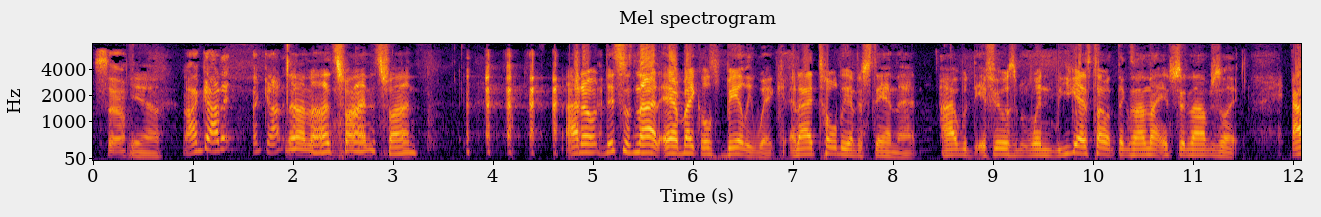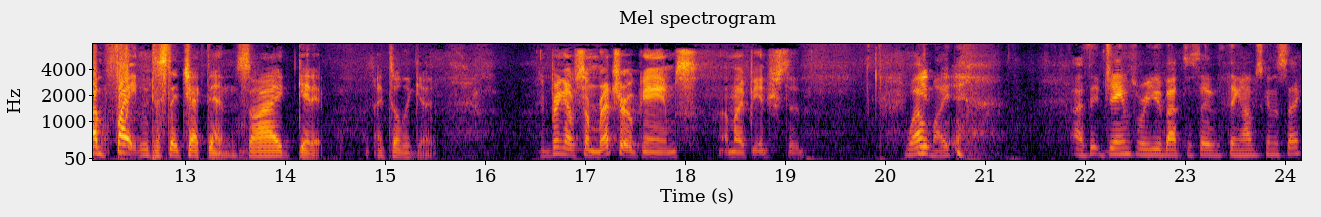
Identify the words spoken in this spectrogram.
So Yeah. I got it. I got it. No, no, it's fine. It's fine. I don't. This is not Ed Michael's bailiwick, and I totally understand that. I would if it was when you guys talk about things I'm not interested in. I'm just like, I'm fighting to stay checked in, so I get it. I totally get it. You bring up some retro games. I might be interested. Well, You- Mike, I think James, were you about to say the thing I was going to say?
